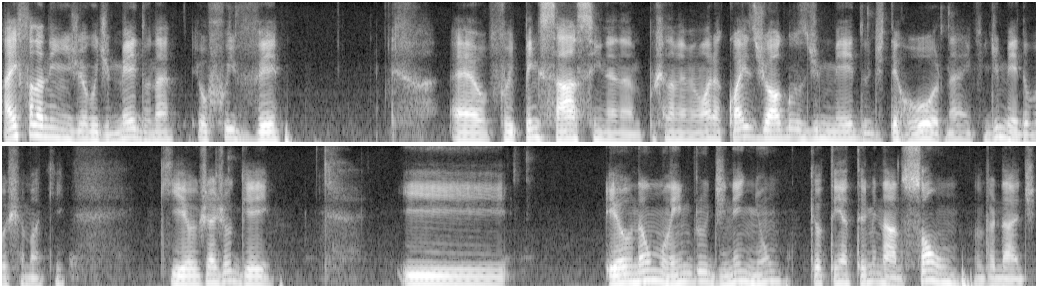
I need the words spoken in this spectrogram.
Aí falando em jogo de medo, né? Eu fui ver. É, eu fui pensar, assim, né? Na, puxando na minha memória, quais jogos de medo, de terror, né? Enfim, de medo eu vou chamar aqui. Que eu já joguei. E eu não lembro de nenhum que eu tenha terminado. Só um, na verdade.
